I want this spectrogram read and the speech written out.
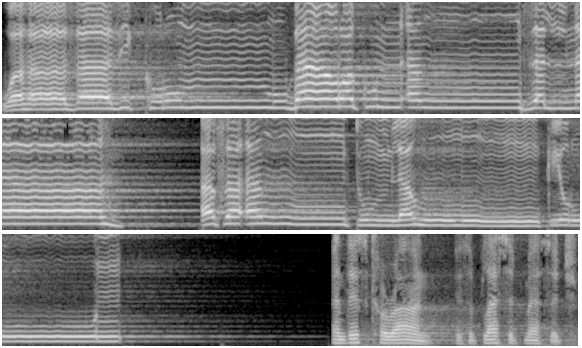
وهذا ذكر مبارك أنزلناه أفأنتم له منكرون And this Quran is a blessed message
